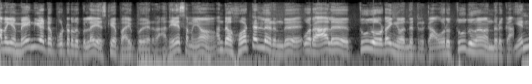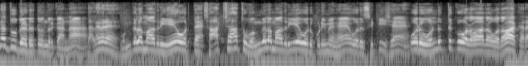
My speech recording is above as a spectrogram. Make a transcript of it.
அவங்க மெயின் கேட்டை போட்டுறதுக்குள்ள எஸ்கேப் ஆகி போயிடுறான். அதே சமயம் அந்த ஹோட்டல்ல இருந்து ஒரு ஆளு தூதோட இங்க வந்துட்டு இருக்கான். ஒரு தூதுவன் வந்திருக்கான். என்ன தூது எடுத்து வந்திருக்கான்னா தலைவரே உங்களை மாதிரியே ஒருத்தன். சாட்சாத்து உங்களை மாதிரியே ஒரு குடிமகன் ஒரு சிட்டிஷன் ஒரு ஒண்ணுத்துக்கு உதவாத உதவாக்கற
